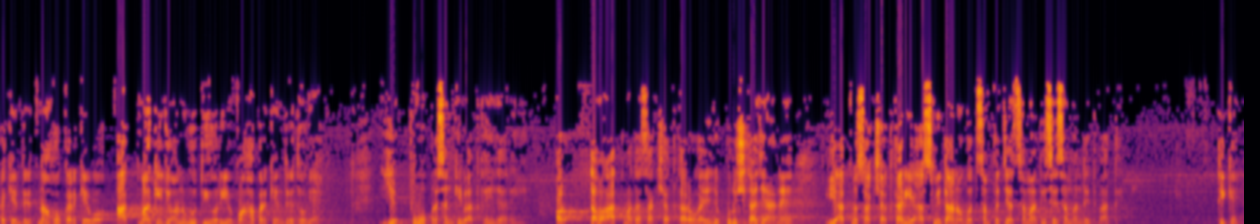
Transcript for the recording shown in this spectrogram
पर केंद्रित ना होकर के वो आत्मा की जो अनुभूति हो रही है, वहाँ पर केंद्रित हो गया है। ये, वो प्रसंग की बात कही जा रही है। और तब आत्मा का साक्षात्कार होगा। ये जो पुरुष का ज्ञान है, ये आत्म साक्षात्कार, ये अस्मिता अनुगत संपज्ञात समाधि से संबंधित बात है। ठीक है?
